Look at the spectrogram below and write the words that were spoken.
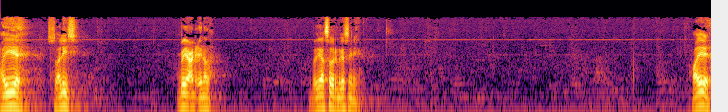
Haye tusaalihiisi. Beycan ciinada. Bal yaa sawir naga siinaya haye.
